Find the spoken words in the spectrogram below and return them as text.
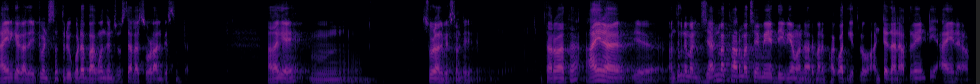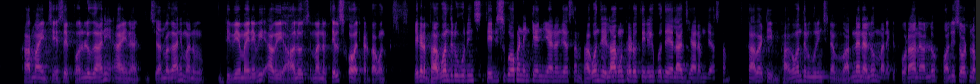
ఆయనకే కాదు ఎటువంటి శత్రువు కూడా భగవంతుని చూస్తే అలా చూడాలనిపిస్తుంటుంది. అలాగే చూడాలనిపిస్తుంటాయి తర్వాత ఆయన అందుకనే మన జన్మ కర్మ చేమే దివ్యం అన్నారు మన భగవద్గీతలో. అంటే దాని అర్థం ఏంటి? ఆయన కర్మ ఆయన చేసే పనులు కానీ ఆయన జన్మ కానీ మనం దివ్యమైనవి అవి ఆలోచన మనం తెలుసుకోవాలి ఇక్కడ భగవంతుడు. ఇక్కడ భగవంతుడి గురించి తెలుసుకోకుండా ఇంకేం ధ్యానం చేస్తాం? భగవంతుడు ఎలా ఉంటాడో తెలియకపోతే ఎలా ధ్యానం చేస్తాం? కాబట్టి భగవంతుడి గురించిన వర్ణనలు మనకి పురాణాల్లో పలు చోట్ల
